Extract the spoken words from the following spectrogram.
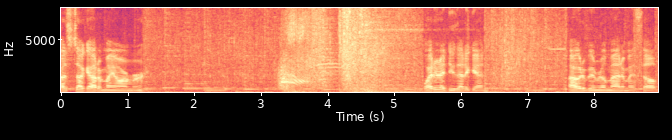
Got stuck out of my armor. Why did I do that again? I would have been real mad at myself.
